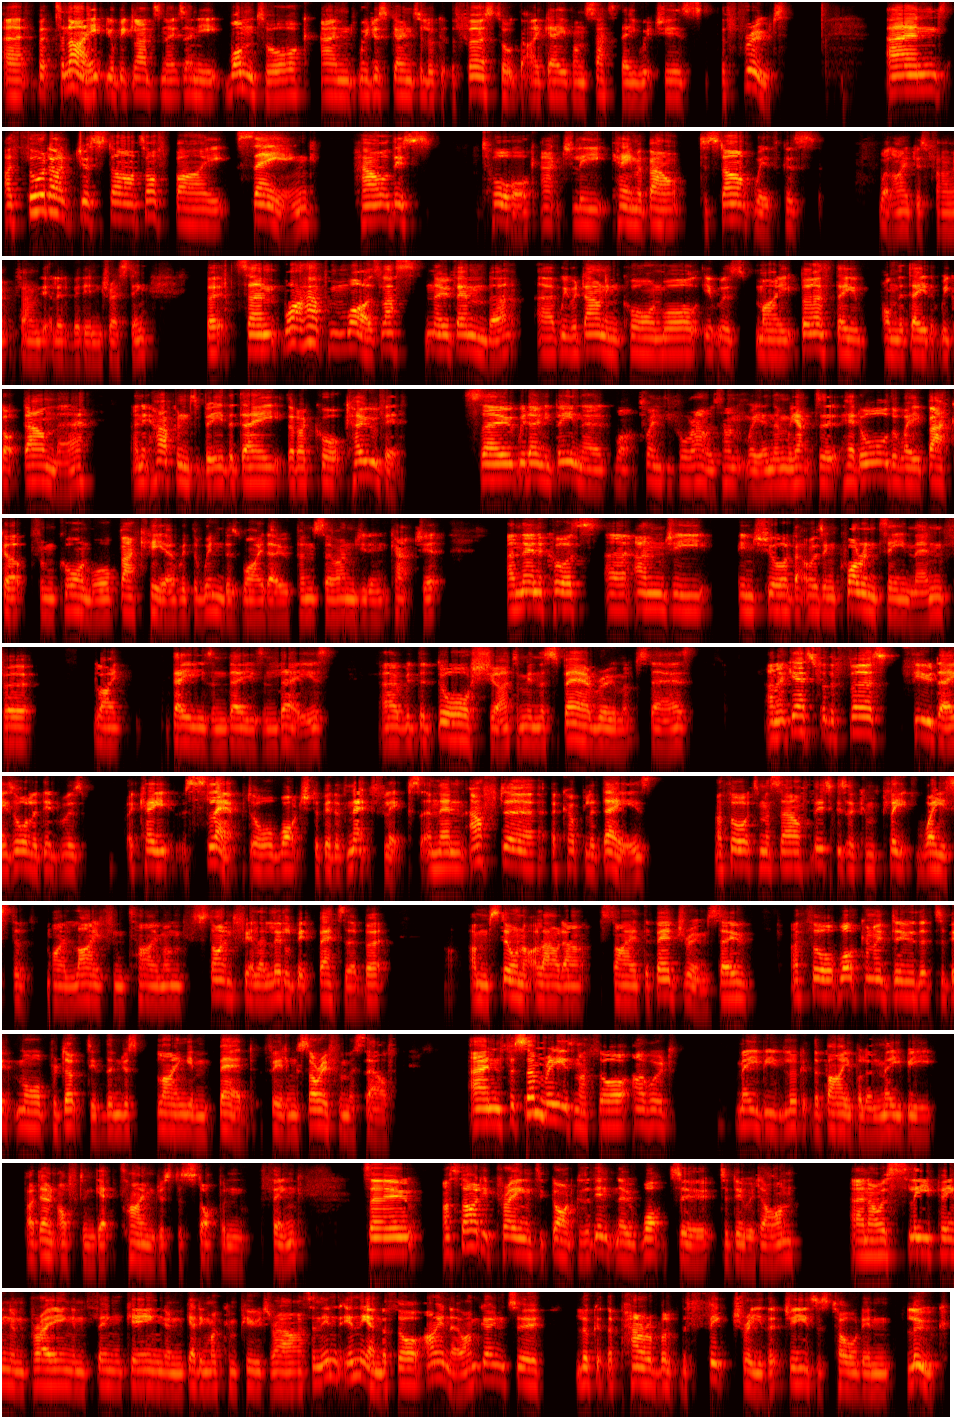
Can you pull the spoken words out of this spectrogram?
Uh, but tonight, you'll be glad to know it's only one talk, and we're just going to look at the first talk that I gave on Saturday, which is The Fruit. And I thought I'd just start off by saying how this talk actually came about to start with because well i just found, found it a little bit interesting. But um, what happened was last november uh, we were down in cornwall. It was my birthday on the day that we got down there and it happened to be the day that i caught covid. So we'd only been there what 24 hours hadn't we? And then we had to head all the way back up from cornwall back here with the windows wide open so angie didn't catch it and then, of course, uh, Angie ensured that I was in quarantine then for like days and days and days uh, with the door shut. I'm in the spare room upstairs. And I guess for the first few days, all I did was okay, slept or watched a bit of Netflix. And then after a couple of days, I thought to myself, this is a complete waste of my life and time. I'm starting to feel a little bit better, but I'm still not allowed outside the bedroom. So I thought, what can I do that's a bit more productive than just lying in bed feeling sorry for myself? And for some reason, I thought I would maybe look at the Bible and maybe I don't often get time just to stop and think. So I started praying to God because I didn't know what to, to do it on. And I was sleeping and praying and thinking and getting my computer out. And in, in the end, I thought, I know, I'm going to look at the parable of the fig tree that Jesus told in Luke.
